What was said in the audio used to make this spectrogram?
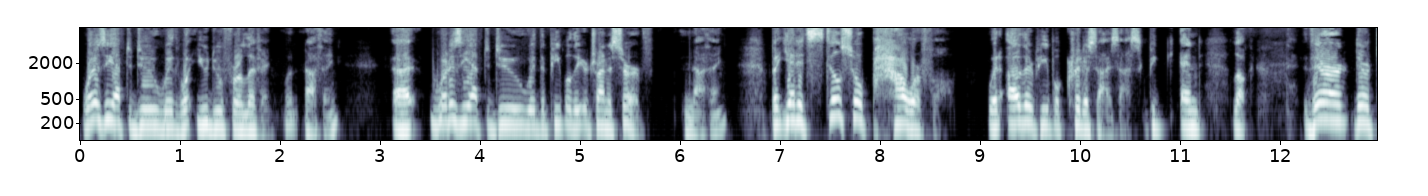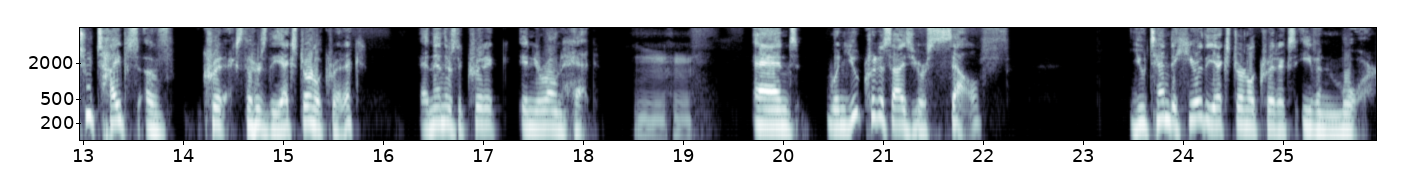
what does he have to do with what you do for a living? Well, nothing. Uh, what does he have to do with the people that you're trying to serve? Nothing. But yet it's still so powerful when other people criticize us. And look, there are there are two types of critics. There's the external critic, and then there's the critic in your own head. And when you criticize yourself, you tend to hear the external critics even more.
